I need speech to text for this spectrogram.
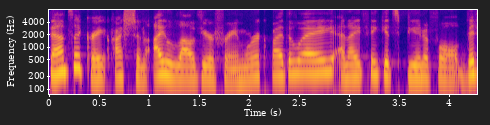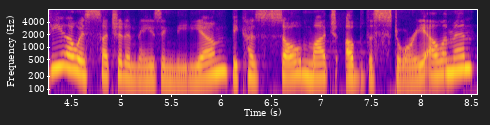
That's a great question. I love your framework, by the way. And I think it's beautiful. Video is such an amazing medium because so much of the story element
